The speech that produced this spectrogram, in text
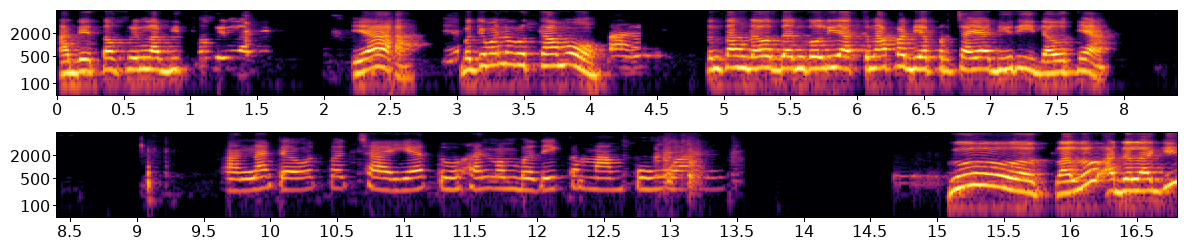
Adik Tofrin Labita. Ya, bagaimana menurut kamu? tentang Daud dan Goliat. Kenapa dia percaya diri Daudnya? Karena Daud percaya Tuhan memberi kemampuan. Good. Lalu ada lagi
